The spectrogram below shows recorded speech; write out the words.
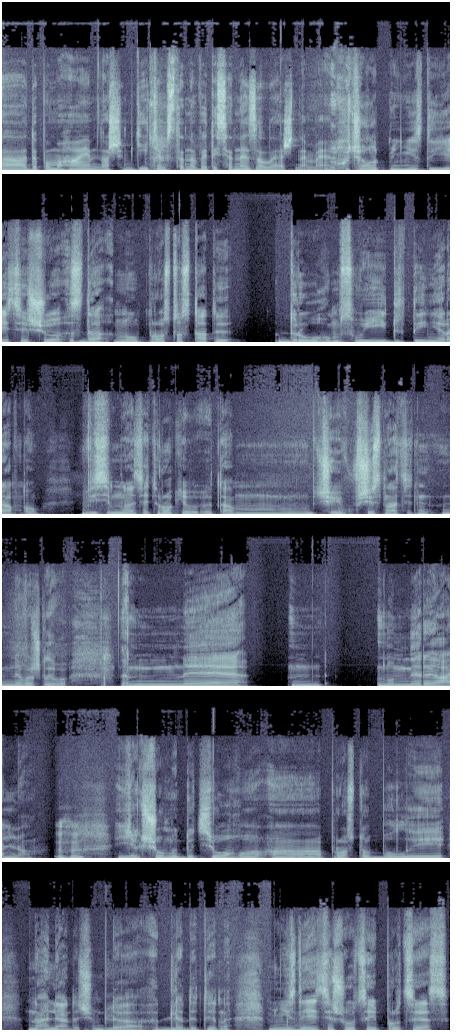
е, допомагаємо нашим дітям становитися незалежними. Хоча от мені здається, що ну, просто стати другом своїй дитині раптом 18 років там, чи в 16, неважливо, не, ну, нереально. Угу. Якщо ми до цього а, просто були наглядачем для, для дитини. Мені здається, що цей процес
